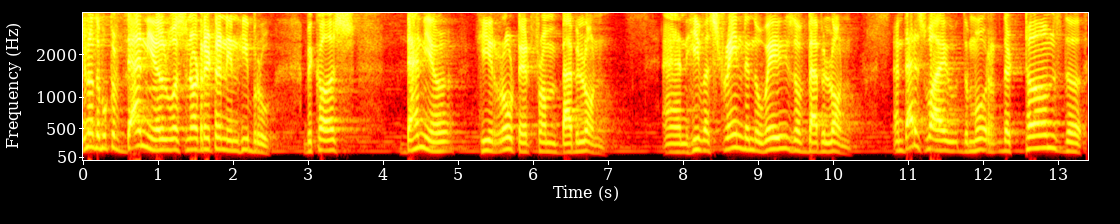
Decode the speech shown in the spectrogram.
You know, the book of Daniel was not written in Hebrew because Daniel, he wrote it from Babylon. And he was trained in the ways of Babylon. And that is why the more the terms, the,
